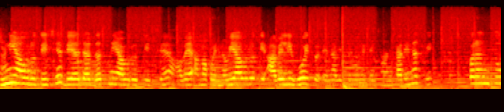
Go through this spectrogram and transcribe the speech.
જૂની આવૃત્તિ છે, બે હજાર દસની આવૃત્તિ છે. હવે આમાં કોઈ નવી આવૃત્તિ આવેલી હોય તો એના વિશે મને કંઈ જાણકારી નથી. પરંતુ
